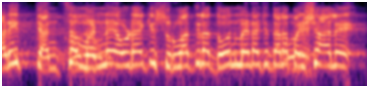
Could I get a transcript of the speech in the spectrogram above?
आणि त्यांचं म्हणणं एवढं आहे की सुरुवातीला दोन महिन्याचे त्यांना पैसे आले.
